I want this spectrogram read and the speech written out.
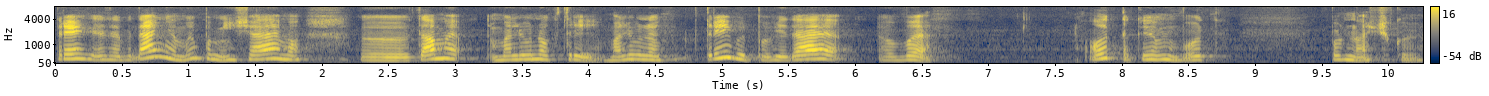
Третє завдання ми поміщаємо е, саме малюнок 3. Малюнок 3 відповідає В. От таким от позначкою,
